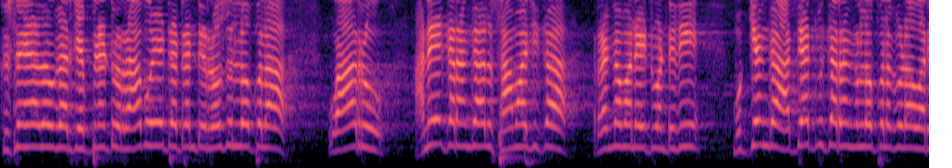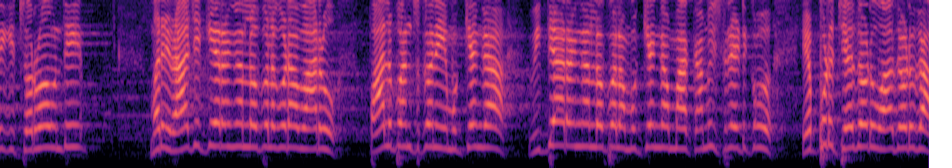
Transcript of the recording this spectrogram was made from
కృష్ణ యాదవ్ గారు చెప్పినట్టు రాబోయేటటువంటి రోజుల లోపల వారు అనేక రంగాలు సామాజిక రంగం అనేటువంటిది ముఖ్యంగా ఆధ్యాత్మిక రంగం లోపల కూడా వారికి చొరవ ఉంది. మరి రాజకీయ రంగం లోపల కూడా వారు పాలు పంచుకొని ముఖ్యంగా విద్యారంగం లోపల ముఖ్యంగా మా కమిషనరేట్కు ఎప్పుడు చేదోడు వాదోడుగా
